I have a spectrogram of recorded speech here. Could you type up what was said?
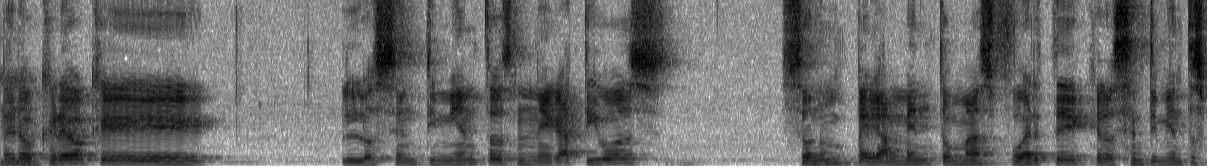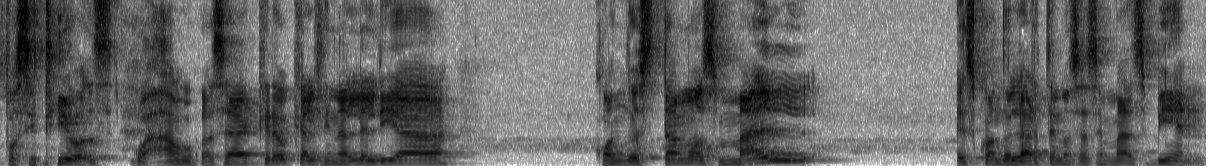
pero creo que los sentimientos negativos son un pegamento más fuerte que los sentimientos positivos. Wow. O sea, creo que al final del día, cuando estamos mal, es cuando el arte nos hace más bien.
